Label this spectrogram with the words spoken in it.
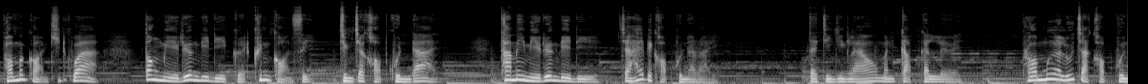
เพราะเมื่อก่อนคิดว่า ต้องมีเรื่องดีๆ เกิดขึ้นก่อนสิ จึงจะขอบคุณได้ ถ้าไม่มีเรื่องดีๆ จะให้ไปขอบคุณอะไร แต่จริงๆแล้วมันกลับกันเลย เพราะเมื่อรู้จักขอบคุณ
